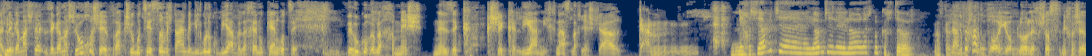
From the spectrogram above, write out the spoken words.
אז זה גם, מה ש... זה גם מה שהוא חושב, רק שהוא מוציא 22 בגלגול הקובייה, ולכן הוא כן רוצה. והוא גורם לך חמש נזק, כשקליע נכנס לך ישר כאן. אני חושבת שהיום שלי לא הולך כל כך טוב. לאף אחד פה היום לא הולך שוס, אני חושב.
